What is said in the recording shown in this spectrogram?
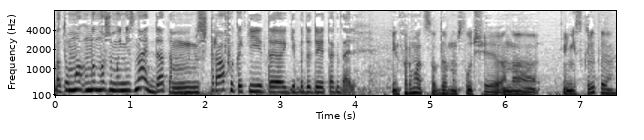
А то мы можем и не знать, да, там штрафы какие-то, ГИБДД и так далее. Информация в данном случае, она не скрытая,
